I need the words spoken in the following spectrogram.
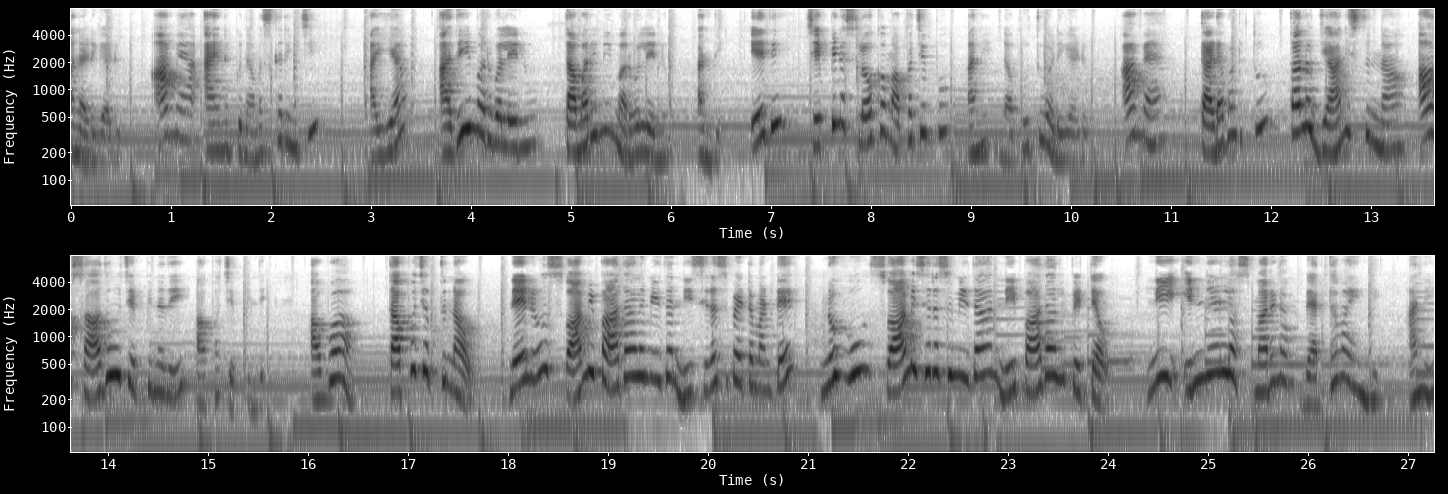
అని అడిగాడు. ఆమె ఆయనకు నమస్కరించి అయ్యా అది మరువలేను తమరిని మరువలేను అంది. ఏది? చెప్పిన శ్లోకం అప్పచెప్పు అని నవ్వుతూ అడిగాడు. ఆమె తడబడుతూ తను ధ్యానిస్తున్న ఆ సాధువు చెప్పినది అప్పచెప్పింది అవ్వా తప్పు చెప్తున్నావు. నేను స్వామి పాదాల మీద నీ శిరస్సు పెట్టమంటే నువ్వు స్వామి శిరస్సు మీద నీ పాదాలు పెట్టావు. నీ ఇన్నేళ్ళ స్మరణం వ్యర్థమైంది అని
